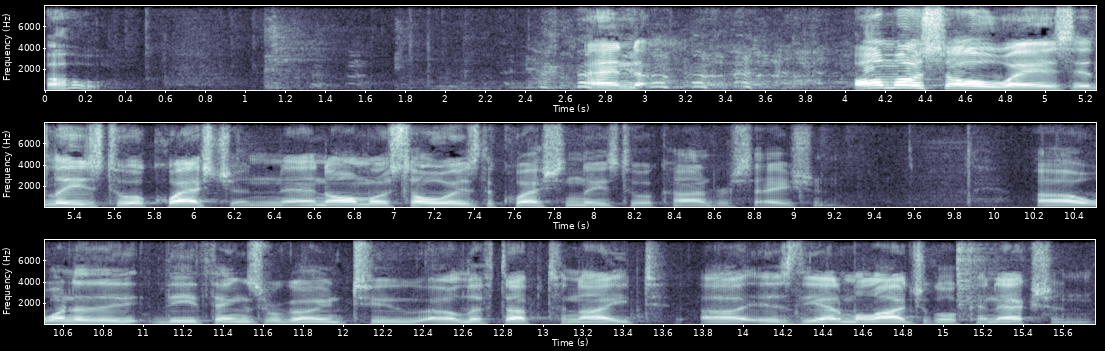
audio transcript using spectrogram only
"Oh," and Almost always it leads to a question, and almost always the question leads to a conversation. Uh, one of the, the things we're going to uh, lift up tonight uh, is the etymological connection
